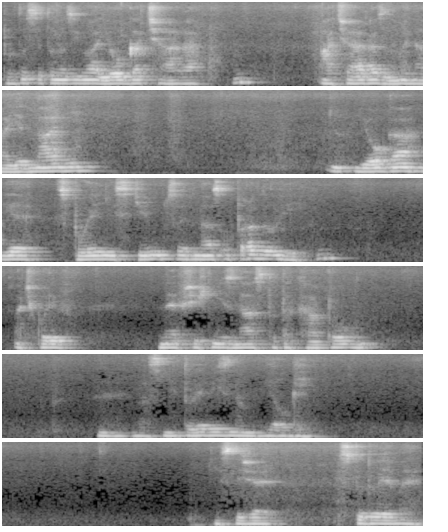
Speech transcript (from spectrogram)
proto se to nazývá yoga čára. A čára znamená jednání. Yoga je spojení s tím, co je v nás opravdový. Ačkoliv ne všichni z nás to tak chápou, vlastně to je význam jogy. Jestliže studujeme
